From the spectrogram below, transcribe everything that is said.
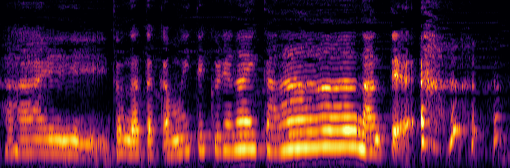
はいどなたか向いてくれないかななんて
